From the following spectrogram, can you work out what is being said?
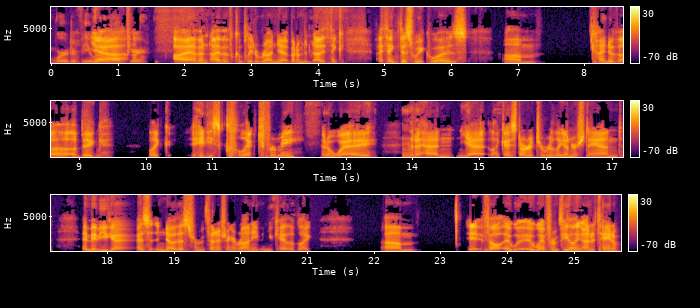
word of you ended Yeah. up here. I haven't I haven't completed a run yet, but I'm I think I think this week was um kind of a, a big like Hades clicked for me in a way that Mhm. it hadn't yet. Like I started to really understand, and maybe you guys know this from finishing a run, even you, Caleb. Like, um, it felt it, w- it went from feeling unattainable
